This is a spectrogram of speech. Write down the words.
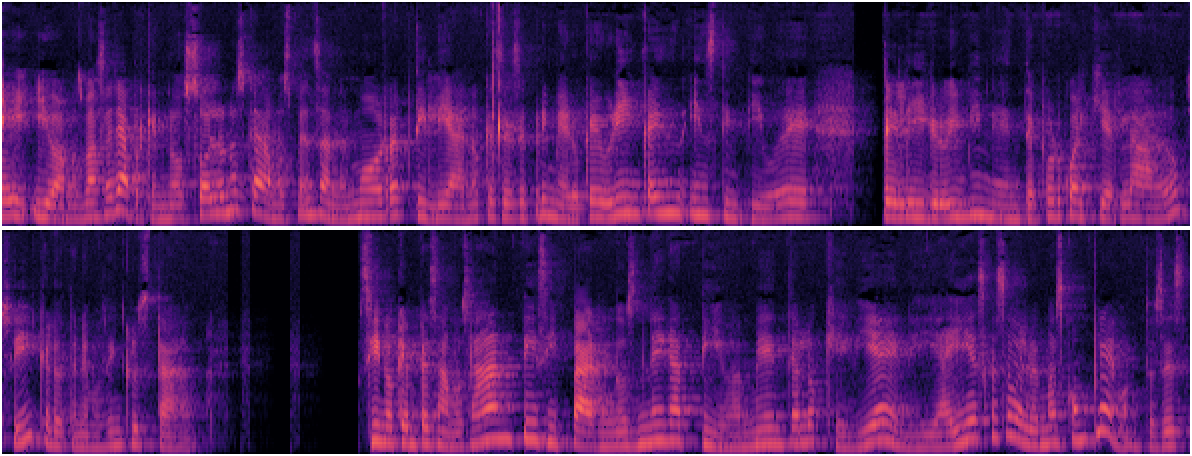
Y vamos más allá, porque no solo nos quedamos pensando en modo reptiliano, que es ese primero que brinca instintivo de peligro inminente por cualquier lado, ¿sí? que lo tenemos incrustado, sino que empezamos a anticiparnos negativamente a lo que viene y ahí es que se vuelve más complejo. Entonces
